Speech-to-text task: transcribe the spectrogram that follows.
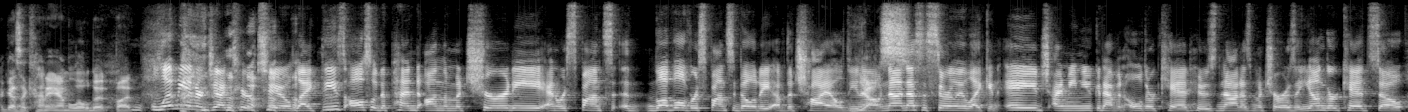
I guess I kind of am a little bit, but Let me interject here too. Like these also depend on the maturity and response uh, level of responsibility of the child. You know, Yes. not necessarily like an age. I mean, you could have an older kid who's not as mature as a younger kid. So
